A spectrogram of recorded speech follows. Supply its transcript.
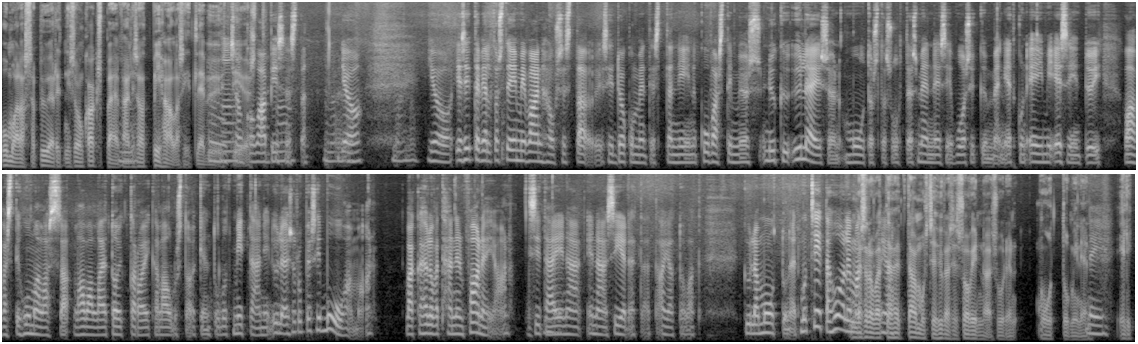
humalassa pyörit, niin se on kaksi päivää, mm. niin sä oot pihalla siitä levyyhtiöstä. Mm, se on kovaa bisnestä. Mm. No, Joo. No, no. Joo. Ja sitten vielä tuosta Amy Winehousesta, siitä dokumentista, niin kuvasti myös nykyyleisön muutosta suhteessa menneisiin vuosikymmeniin, että kun Amy esiintyi vahvasti humalassa lavalla ja toikkaroi eikä laulusta oikein tullut mitään, niin yleisö rupesi buuhamaan. Vaikka he olivat hänen fanejaan, niin sitä mm. ei enää, enää siedetä, että ajat ovat – kyllä muuttuneet. Mutta siitä huolimatta... Mä sanon, että tämä on musta se hyvä se sovinnaisuuden muuttuminen. Niin. Eli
